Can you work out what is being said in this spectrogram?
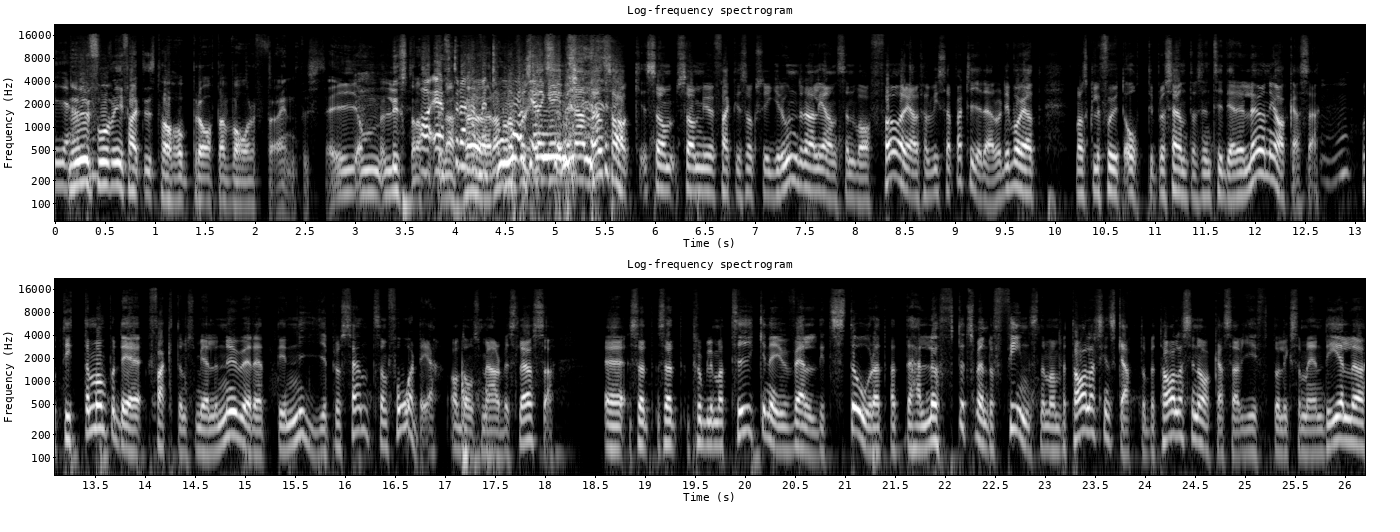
igen. Nu får vi faktiskt ta och prata var för en för sig om lyssnarna Ja, ska kunna efter det här med höra. tåget. Jag får slänga in en annan sak som, som ju faktiskt också i grunden Alliansen var för, i alla fall vissa partier där. Och det var ju att man skulle få ut 80% av sin tidigare lön i a-kassa. Och tittar man på det faktum som gäller nu är det att det är 9% som får det av de som är arbetslösa. Eh, Så att, så att problematiken är ju väldigt stor att, att det här löftet som ändå finns när man betalar sin skatt och betalar sin a-kasseavgift och liksom är en del eh,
